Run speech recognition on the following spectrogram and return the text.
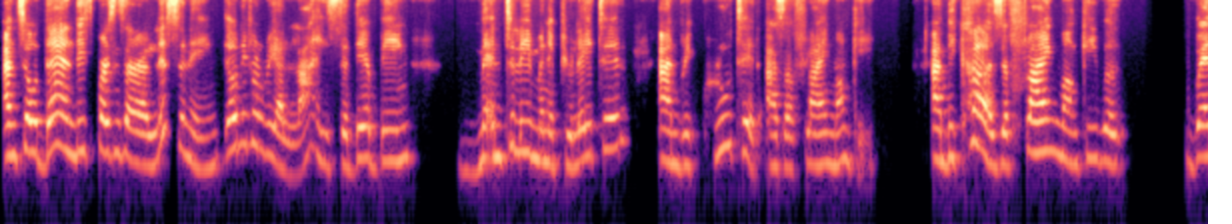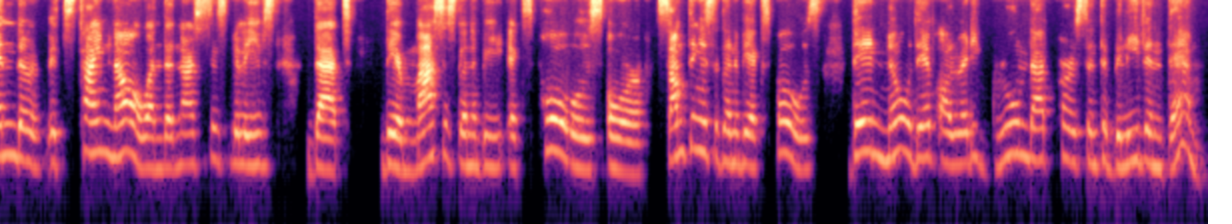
And so then these persons that are listening don't even realize that they're being mentally manipulated and recruited as a flying monkey. And because the flying monkey will, when the it's time now when the narcissist believes that their mass is going to be exposed or something is going to be exposed, they know they've already groomed that person to believe in them,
